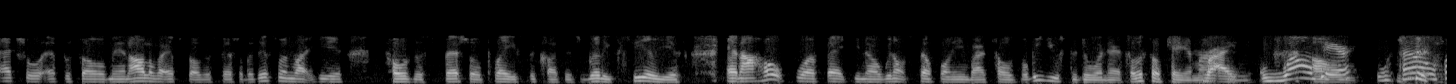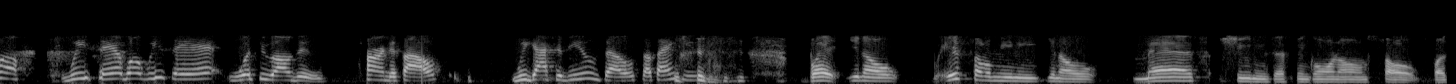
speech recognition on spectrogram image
actual episode, man, all of our episodes are special, but this one right here holds a special place because it's really serious. And I hope for a fact, you know, we don't step on anybody's toes, but we used to doing that, so it's okay in my Right. opinion. We don't Um, care. We don't we said what we said. What you gonna do? Turn this off? We got your views though, so thank you. but you know, it's so many, you know, mass shootings that's been going on so for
